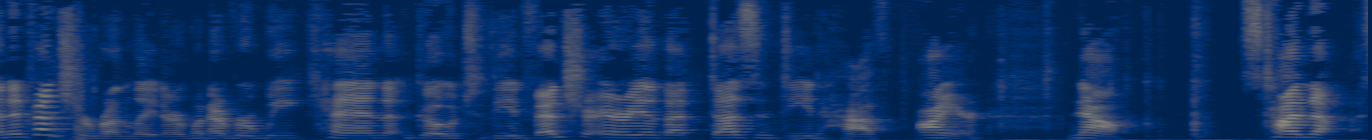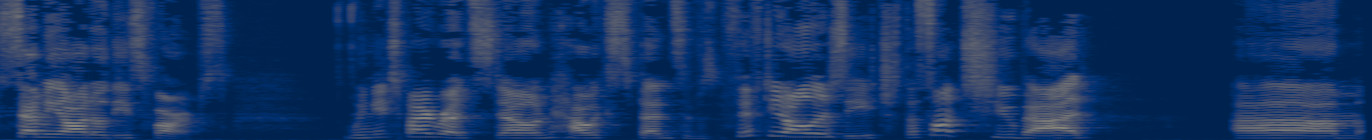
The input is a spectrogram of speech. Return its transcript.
an adventure run later whenever we can go to the adventure area that does indeed have iron. Now, it's time to semi-auto these farms. We need to buy redstone. How expensive is it? $50 each. That's not too bad. Um,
